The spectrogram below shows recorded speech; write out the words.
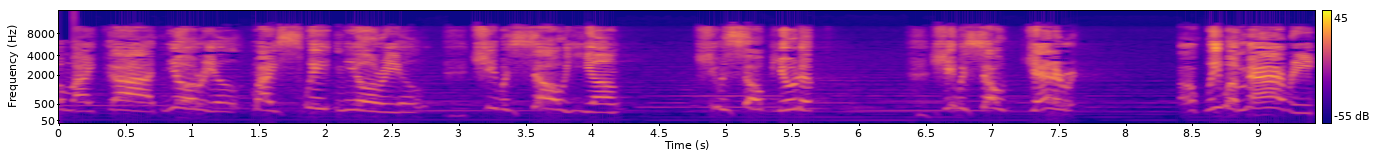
Oh my God, Muriel, my sweet Muriel. She was so young. She was so beautiful. She was so generous. Uh, we were married.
